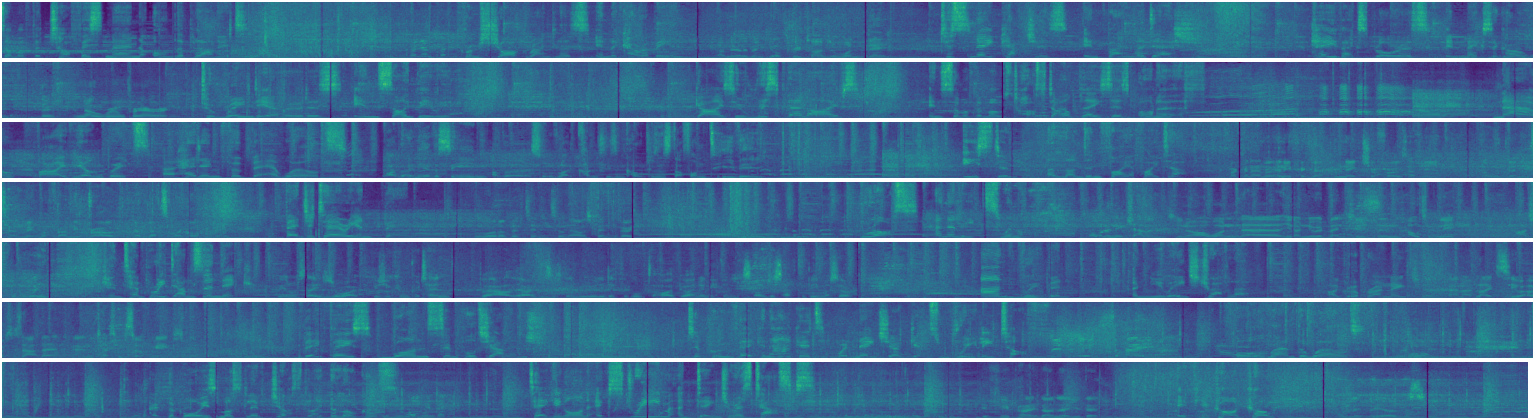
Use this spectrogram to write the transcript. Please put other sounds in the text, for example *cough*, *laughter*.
Meet some of the toughest men on the planet. From shark wranglers in the Caribbean I've nearly been killed three times in one day. to snake catchers in Bangladesh. Cave explorers in Mexico There's no room for error. to reindeer herders in Siberia. Guys who risk their lives in some of the most hostile places on Earth. Now, five young Brits are heading for their worlds. I've only ever seen other sort of like countries and cultures and stuff on TV. Easton, a London firefighter. If I can handle anything that nature throws at me, I will then in turn make my family proud, and that's my goal. Vegetarian Ben. The world I've lived in until now has been very. Ross, an elite swimmer. I want a new challenge, you know. I want, uh, you know, new adventures, and ultimately, I just want to win. Contemporary dancer Nick. Being on stage is all right because you can pretend, but out there I guess it's going to be really difficult to hide behind anything, so I just have to be myself. And Ruben, a new age traveller. I grew up around nature, and I'd like to see what else is out there and test myself against it. They face one simple challenge. To prove they can hack it when nature gets really tough. All round the world. The boys must live just like the locals. Taking on extreme and dangerous tasks. If you panic down there, you're dead. If you can't cope, Will it be over soon?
